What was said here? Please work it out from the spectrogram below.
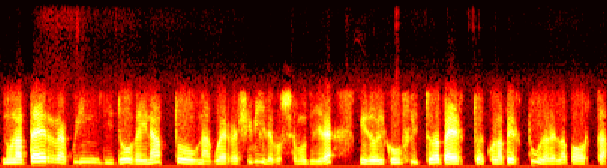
in una terra quindi dove è in atto una guerra civile, possiamo dire, quindi dove il conflitto è aperto e con l'apertura della porta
